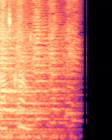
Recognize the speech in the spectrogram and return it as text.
gmail.com.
